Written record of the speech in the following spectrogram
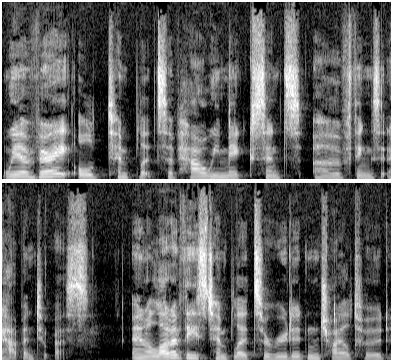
We have very old templates of how we make sense of things that happen to us. And a lot of these templates are rooted in childhood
